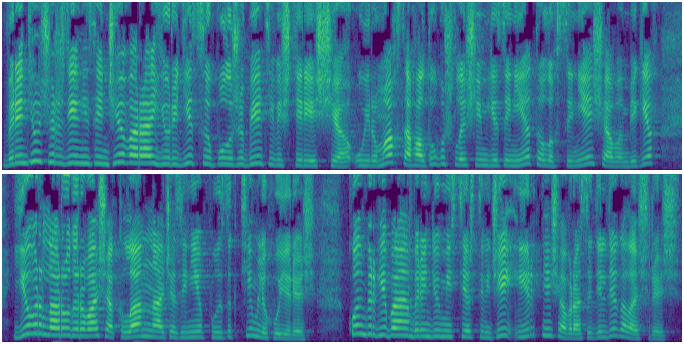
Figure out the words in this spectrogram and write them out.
Веренде учреждениесенче вара юридицию полжыбе тивиштереші. Уйрымақ сағалтубышлы шемгезіне тылықсыне шавынбегех еврларудырва шақылан начазіне пызык тимлі хуереш. Конберге баян веренде министерственче иртне шаврасы делде калашреш.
